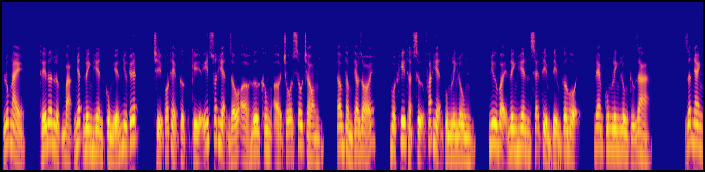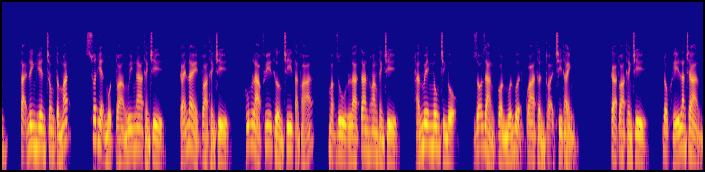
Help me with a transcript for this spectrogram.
Lúc này, thế đơn lực bạc nhất Ninh Hiên cùng Yến Như Tuyết, chỉ có thể cực kỳ ít xuất hiện dấu ở hư không ở chỗ sâu trong, âm thầm theo dõi, một khi thật sự phát hiện cung linh lung, như vậy Ninh Hiên sẽ tìm tìm cơ hội, đem cung linh lung cứu ra. Rất nhanh, tại Ninh Hiên trong tầm mắt, xuất hiện một tòa nguy nga thành trì, cái này tòa thành trì, cũng là phi thường chi tàn phá, mặc dù là tan hoang thành trì, hắn mênh ngông trình độ, rõ ràng còn muốn vượt qua thần thoại chi thành. Cả tòa thành trì, độc khí lan tràn,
